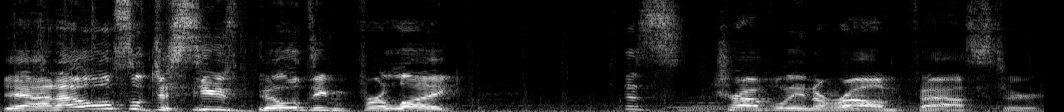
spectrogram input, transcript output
Yeah, and I also just use building for like just traveling around faster.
